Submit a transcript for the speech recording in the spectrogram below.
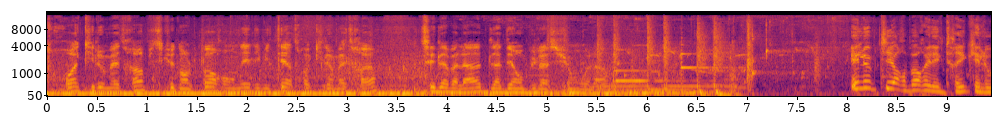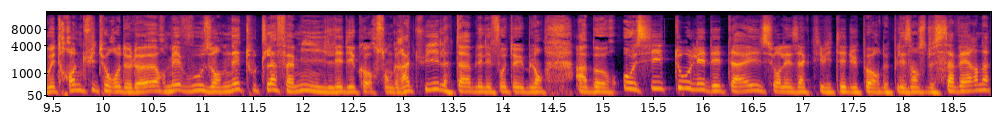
3 km heure, puisque dans le port on est limité à 3 km heure. C'est de la balade, de la déambulation, voilà. Et le petit hors-bord électrique est loué 38 euros de l'heure, mais vous emmenez toute la famille. Les décors sont gratuits, la table et les fauteuils blancs à bord aussi. Tous les détails sur les activités du port de plaisance de Saverne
